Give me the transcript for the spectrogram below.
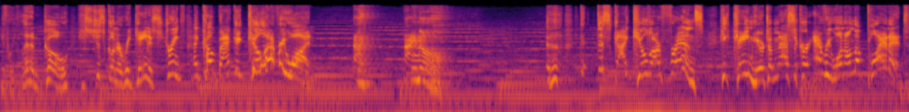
If we let him go, he's just gonna regain his strength and come back and kill everyone! I... I know. Uh, th- this guy killed our friends! He came here to massacre everyone on the planet!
